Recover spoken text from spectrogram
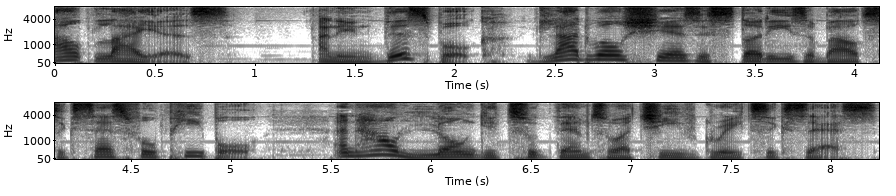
Outliers and in this book, Gladwell shares his studies about successful people and how long it took them to achieve great success.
